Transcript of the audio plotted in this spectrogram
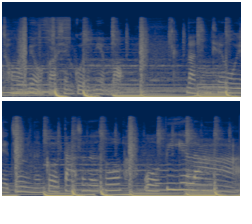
从来没有发现过的面貌。那今天我也终于能够大声的说，我毕业啦！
